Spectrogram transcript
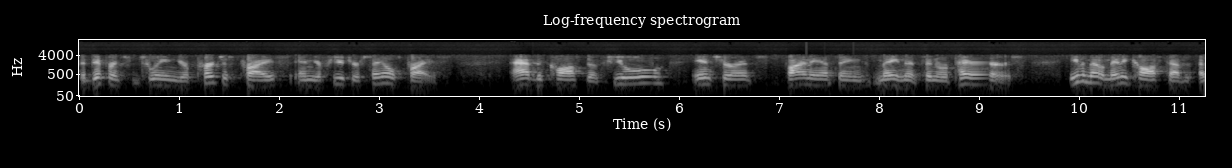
the difference between your purchase price and your future sales price. Add the cost of fuel, insurance, financing, maintenance, and repairs. Even though many costs have a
